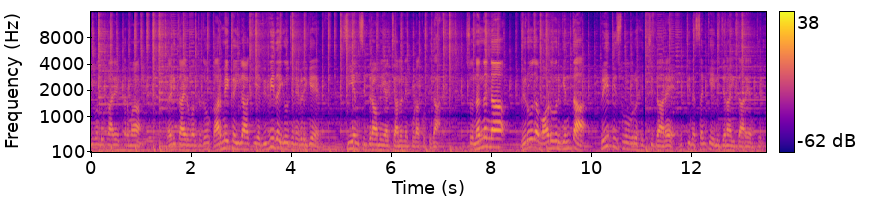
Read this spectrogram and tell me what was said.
ಈ ಒಂದು ಕಾರ್ಯಕ್ರಮ ನಡೀತಾ ಇರುವಂಥದ್ದು. ಕಾರ್ಮಿಕ ಇಲಾಖೆಯ ವಿವಿಧ ಯೋಜನೆಗಳಿಗೆ ಸಿಎಂ ಸಿದ್ದರಾಮಯ್ಯ ಚಾಲನೆ ಕೂಡ ಕೊಟ್ಟಿದ್ದಾರೆ. ಸೊ ನನ್ನನ್ನು ವಿರೋಧ ಮಾಡುವವರಿಗಿಂತ ಪ್ರೀತಿಸುವವರು ಹೆಚ್ಚಿದ್ದಾರೆ. ಹೆಚ್ಚಿನ ಸಂಖ್ಯೆಯಲ್ಲಿ ಜನ ಇದ್ದಾರೆ ಅಂಥೇಳಿ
